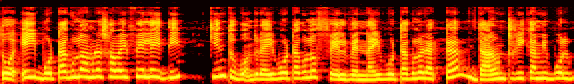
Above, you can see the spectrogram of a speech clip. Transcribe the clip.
তো এই বোটাগুলো আমরা সবাই ফেলেই দিই। কিন্তু বন্ধুরা, এই বোটাগুলো ফেলবেন না। এই বোটাগুলোর একটা দারুণ ট্রিক আমি বলব।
